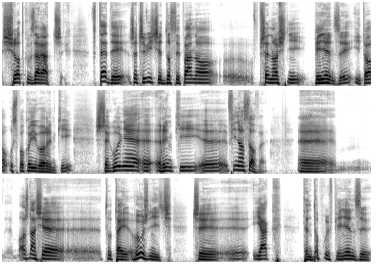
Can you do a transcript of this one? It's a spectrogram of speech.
środków zaradczych. Wtedy rzeczywiście dosypano w przenośni pieniędzy i to uspokoiło rynki, szczególnie rynki finansowe. Można się tutaj różnić, czy jak ten dopływ pieniędzy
